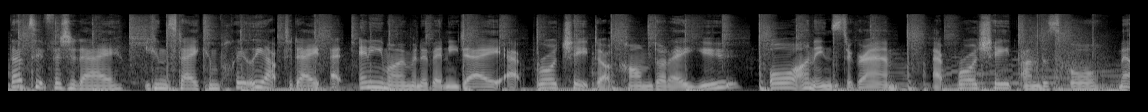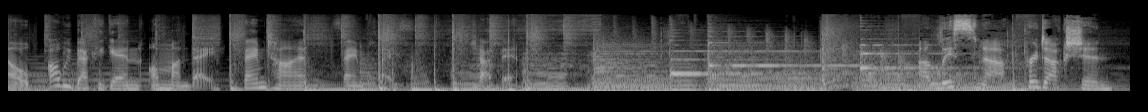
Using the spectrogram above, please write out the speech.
That's it for today. You can stay completely up to date at any moment of any day at broadsheet.com.au or on Instagram at broadsheet underscore melb. I'll be back again on Monday, same time, same place. Chat then. A listener production.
